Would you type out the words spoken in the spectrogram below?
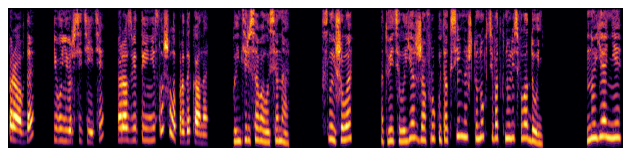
«Правда? И в университете? Разве ты не слышала про декана?» Поинтересовалась она. «Слышала», — ответила я, сжав руку так сильно, что ногти воткнулись в ладонь. «Но я не...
